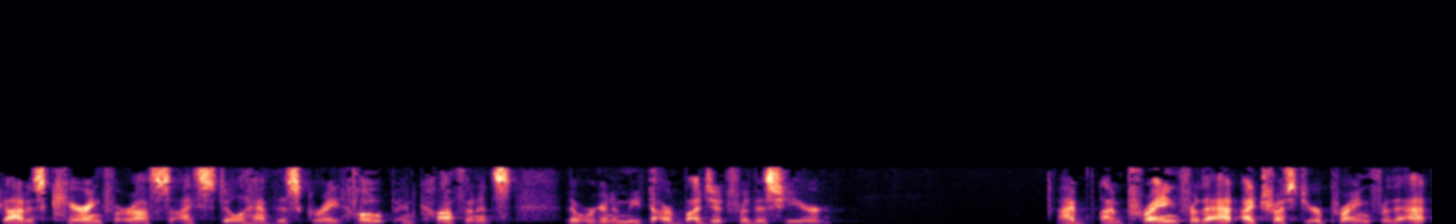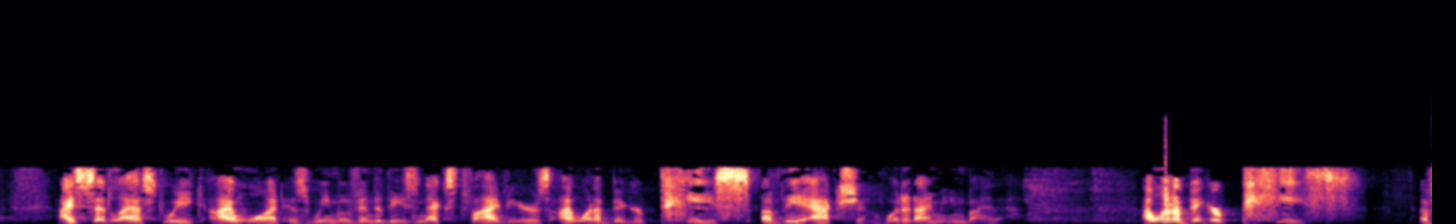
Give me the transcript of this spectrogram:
God is caring for us. I still have this great hope and confidence that we're going to meet our budget for this year. I'm praying for that. I trust you're praying for that. I said last week, I want, as we move into these next five years, I want a bigger piece of the action. What did I mean by that? I want a bigger piece of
